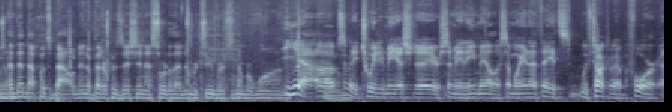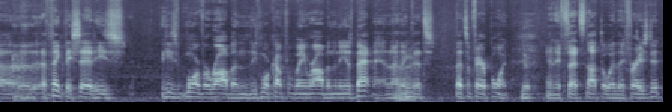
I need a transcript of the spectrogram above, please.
So. And then that puts Bowden in a better position as sort of that number two versus number one. Yeah, uh, somebody tweeted me yesterday or sent me an email or somewhere, and I think it's we've talked about it before. Uh, I think they said he's he's more of a Robin. He's more comfortable being Robin than he is Batman, and I think mm-hmm. that's that's a fair point. Yep. And if that's not the way they phrased it,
